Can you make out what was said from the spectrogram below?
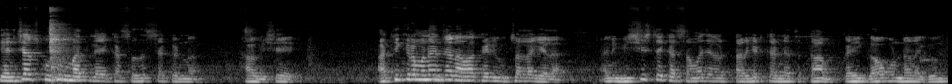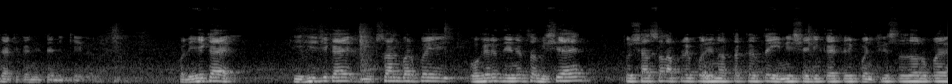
त्यांच्याच कुटुंबातल्या एका सदस्याकडनं हा विषय अतिक्रमणाच्या नावाखाली उचलला गेला आणि विशिष्ट एका समाजाला टार्गेट करण्याचं काम काही गावगुंडांना घेऊन त्या ठिकाणी त्यांनी केलेलं आहे. पण एक आहे की ही जी काय नुकसान भरपाई वगैरे देण्याचा विषय आहे तो शासन आपल्या परीनं आता करते इनिशियली काहीतरी पंचवीस हजार रुपये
